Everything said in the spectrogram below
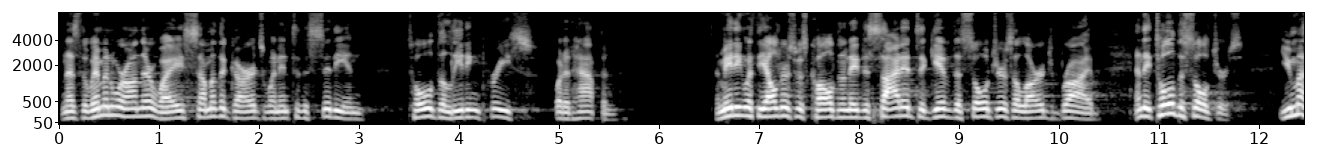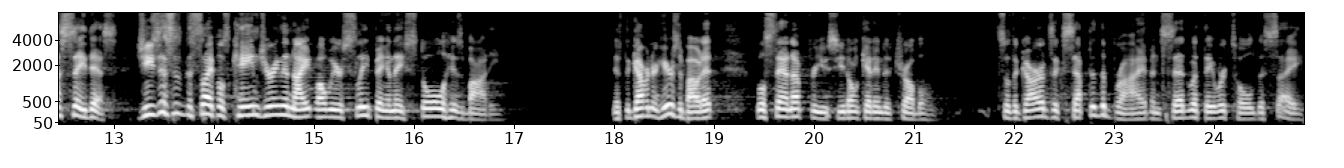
And as the women were on their way, some of the guards went into the city and told the leading priests what had happened. A meeting with the elders was called, and they decided to give the soldiers a large bribe. And they told the soldiers, You must say this Jesus' disciples came during the night while we were sleeping, and they stole his body. If the governor hears about it, we'll stand up for you so you don't get into trouble. So the guards accepted the bribe and said what they were told to say.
